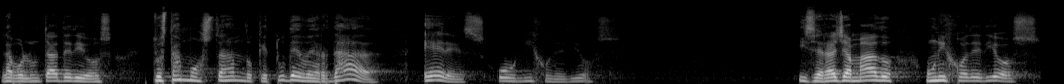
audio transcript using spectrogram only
la voluntad de Dios, tú estás mostrando que tú de verdad eres un hijo de Dios. Y serás llamado un hijo de Dios.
